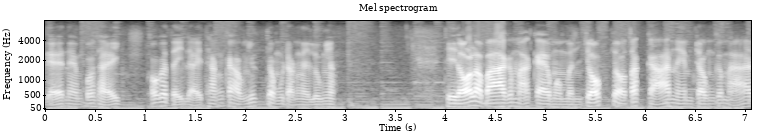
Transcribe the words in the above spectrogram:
để anh em có thể có cái tỷ lệ thắng cao nhất trong trận này luôn nha thì đó là ba cái mã kèo mà mình chốt cho tất cả anh em trong cái mã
